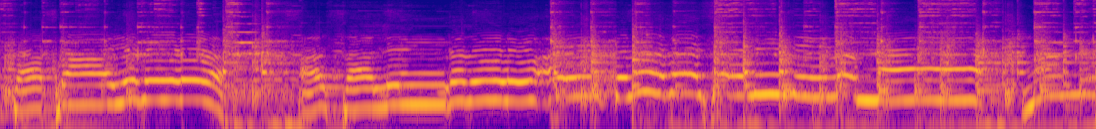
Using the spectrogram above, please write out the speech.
ಅಸ ಪ್ರಾಯದೋಳು ಅಸಲಿಂಗದೋಳು ಐಕನದ ಸಲಿ ನೀಲಮ್ಮ ಮಂಗಳ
